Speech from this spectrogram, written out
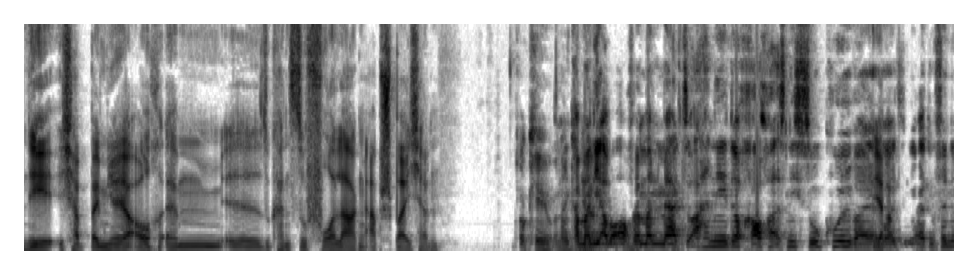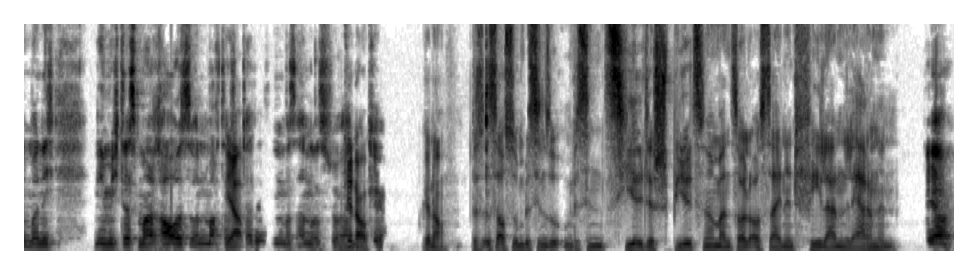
Nee, ich habe bei mir ja auch, ähm, äh, du kannst so Vorlagen abspeichern. Okay, und dann kann man Ja. die aber auch, wenn man merkt, so, ach nee, doch, Raucher ist nicht so cool, weil Ja. Zigaretten findet man nicht, nehme ich das mal raus und mache da Ja. stattdessen was anderes für rein. Genau. Okay. Genau. Das ist auch so ein bisschen so ein bisschen Ziel des Spiels. Ne? Man soll aus seinen Fehlern lernen. Ja,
